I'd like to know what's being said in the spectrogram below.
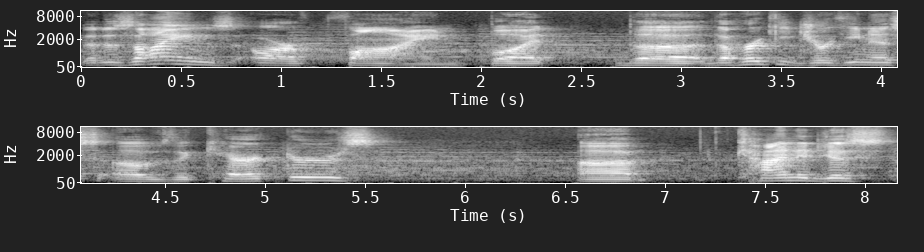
The designs are fine, but the the herky jerkiness of the characters uh, kind of just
